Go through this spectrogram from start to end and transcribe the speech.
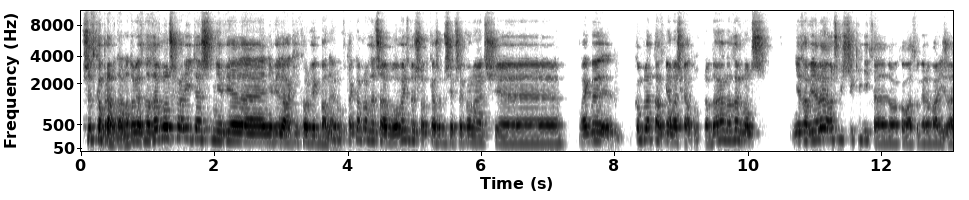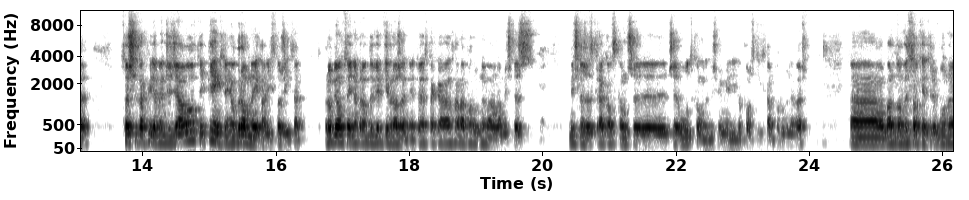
Wszystko prawda, natomiast na zewnątrz hali też niewiele, niewiele jakichkolwiek banerów. Tak naprawdę trzeba było wejść do środka, żeby się przekonać, e, jakby kompletna zmiana światów, prawda? Na zewnątrz nie za wiele, oczywiście kibice dookoła sugerowali, że coś się za chwilę będzie działo, tej pięknej, ogromnej hali Stożyce robiącej naprawdę wielkie wrażenie. To jest taka hala porównywalna, myślę, z, myślę że z krakowską czy, czy gdybyśmy mieli do polskich hal porównywać. E, bardzo wysokie trybuny.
